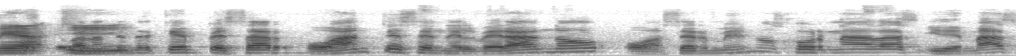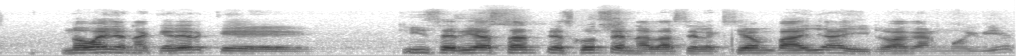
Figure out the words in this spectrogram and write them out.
Mira, porque van a y- tener que empezar o antes en el verano o hacer menos jornadas y demás. No vayan a querer que 15 días antes junten a la selección vaya y lo hagan muy bien.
